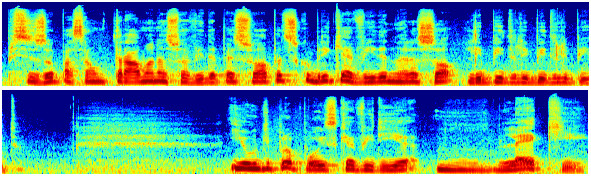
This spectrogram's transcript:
Precisou passar um trauma na sua vida pessoal para descobrir que a vida não era só libido, libido, libido. Jung propôs que haveria um leque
